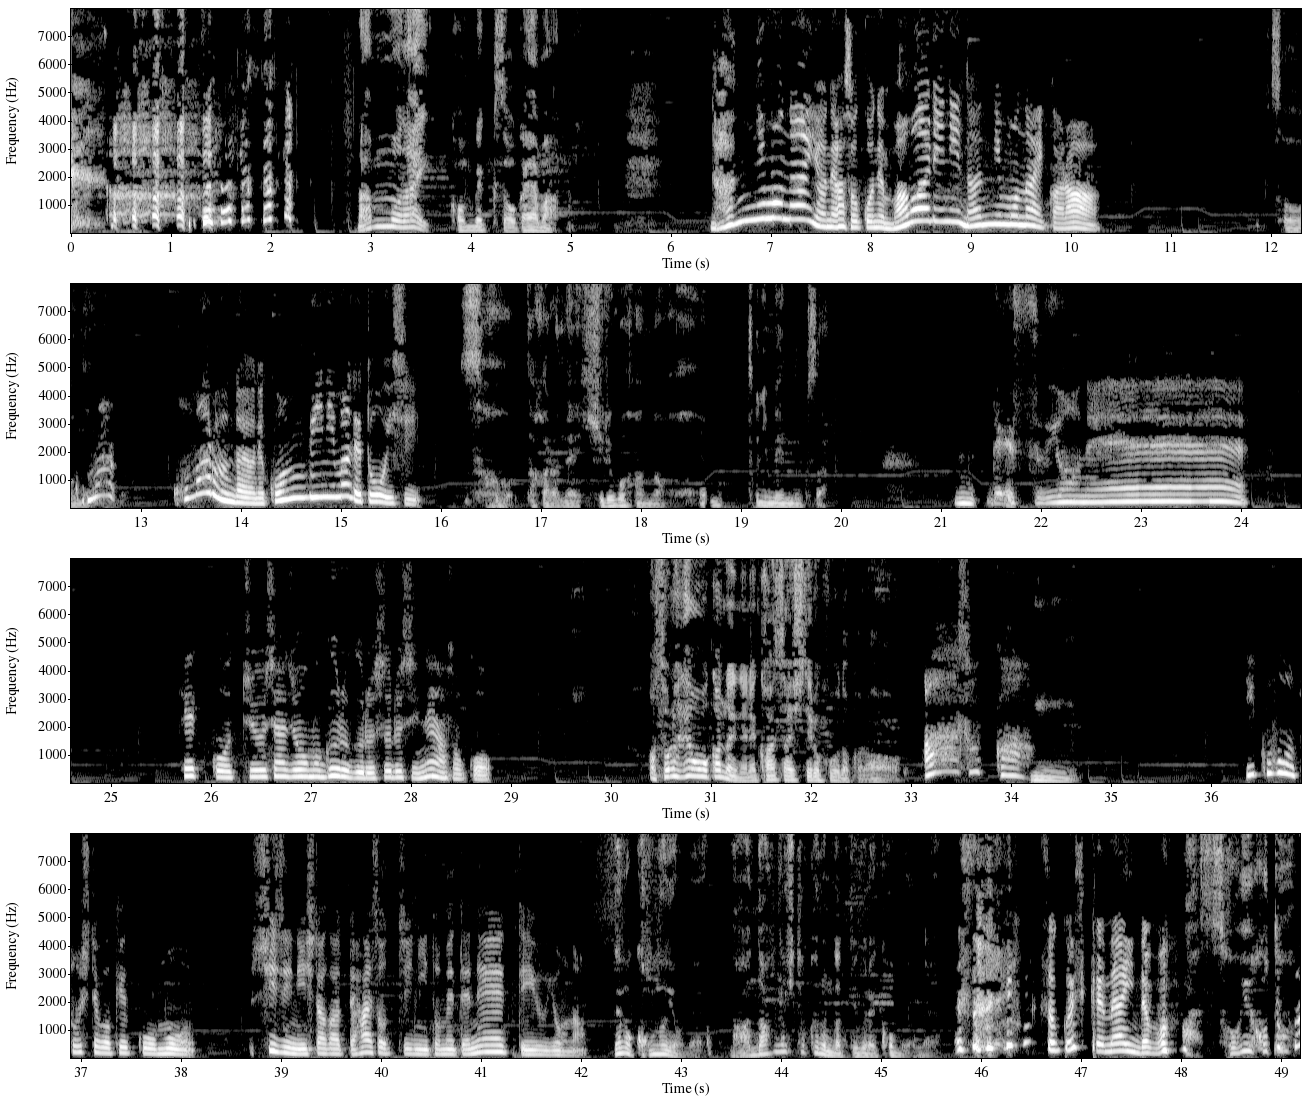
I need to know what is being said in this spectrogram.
なんもない、コンベックス岡山。何にもないよね、あそこね。周りに何にもないから、そうね。困困るんだよね。コンビニまで遠いし。そう。だからね、昼ご飯が本当にめんどくさい。んですよね。結構駐車場もぐるぐるするしね、あそこ。あ、その辺はわかんないんだよね。開催してる方だから。ああ、そっかう。ん。行く方としては結構もう、指示に従って、はい、そっちに止めてねっていうような。でも混むよね。なんであんな人来るんだっていうぐらい混むよね。そこしかないんだもん。あ、そういうこと？そ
